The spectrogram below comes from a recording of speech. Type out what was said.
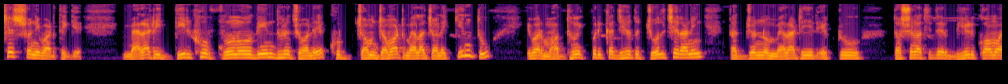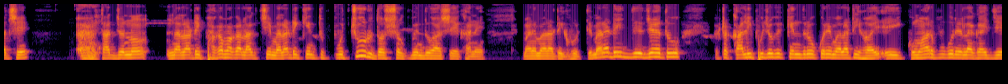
শেষ শনিবার থেকে। মেলাটি দীর্ঘ পনেরো দিন ধরে চলে, খুব জমজমাট মেলা চলে, কিন্তু এবার মাধ্যমিক পরীক্ষা যেহেতু চলছে রানিং তার জন্য মেলাটির একটু দর্শনার্থীদের ভিড় কম আছে। তার জন্য মেলাটি ফাঁকা ফাঁকা লাগছে। মেলাটি কিন্তু প্রচুর দর্শকবিন্দু আসে এখানে। মানে মেলাটি ঘুরতে। মেলাটি যেহেতু একটা কালী পুজোকে কেন্দ্র করে মেলাটি হয়, এই কুমারপুকুর এলাকায় যে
